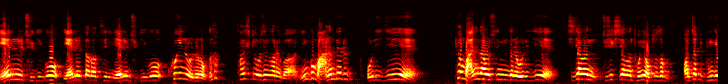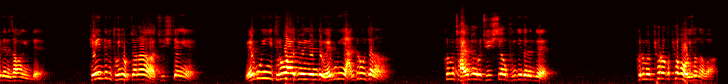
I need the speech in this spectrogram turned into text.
얘를 죽이고 얘를 떨어뜨리고 얘를 죽이고 코인을 올려놓을까? 상식적으로 생각을 해봐. 인구 많은 데를 올리지. 표 많이 나올 수 있는 데를 올리지. 시장은 주식 시장은 돈이 없어서 어차피 붕괴되는 상황인데 개인들이 돈이 없잖아 주식 시장에 외국인이 들어와 줘야 되는데 외국인이 안 들어오잖아. 그러면 자연적으로 주식 시장 붕괴되는데 그러면 표가 표가 어디서 나와?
